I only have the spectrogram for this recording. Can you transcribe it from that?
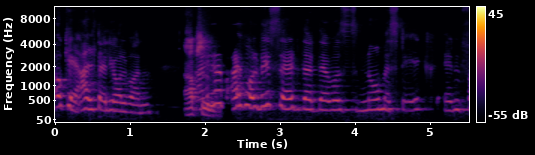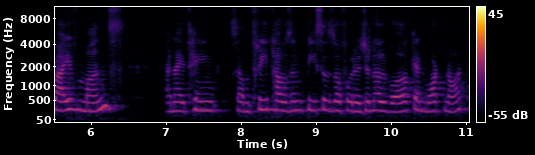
Okay, I'll tell you all one. Absolutely. I have, I've always said that there was no mistake in five months, and I think some 3,000 pieces of original work and whatnot.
